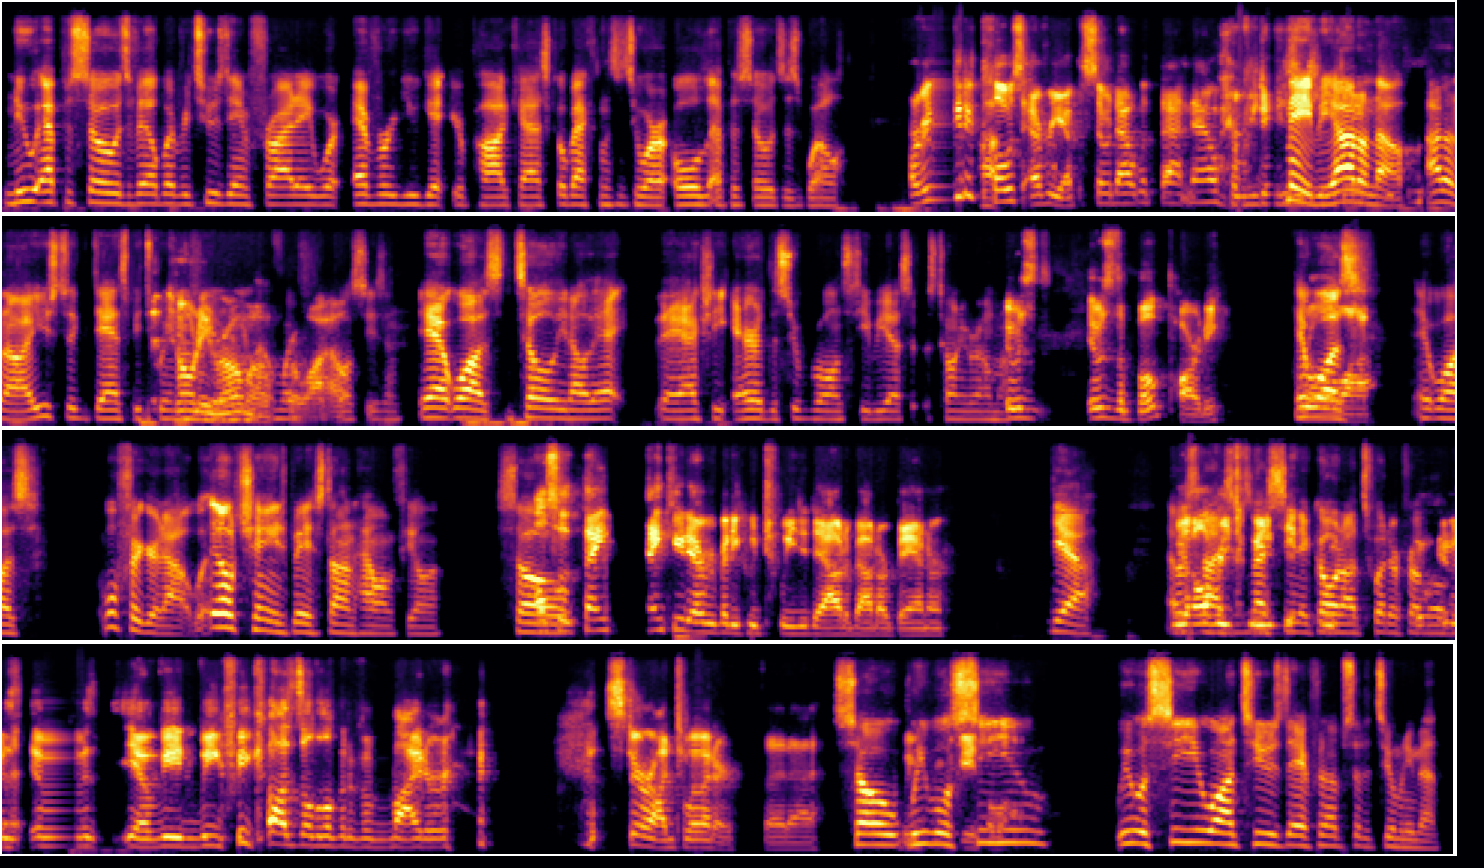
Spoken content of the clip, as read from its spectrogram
New episodes available every Tuesday and Friday wherever you get your podcast. Go back and listen to our old episodes as well. Are we going to Uh, close every episode out with that now? Every day. Maybe I don't know. I don't know. I used to dance between Tony Romo when for a football while. Season. Yeah, it was until you know they they actually aired the Super Bowl on CBS. It was Tony Romo. It was it was the boat party. It was. It was. We'll figure it out. It'll change based on how I'm feeling. So Also, thank thank you to everybody who tweeted out about our banner. Yeah, that we was all nice. I've seen it. going on Twitter for a It little was, bit. it was, yeah, I mean, we we caused a little bit of a minor stir on Twitter, but uh, So we we will see you. We will see you on Tuesday for an episode of Too Many Men.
